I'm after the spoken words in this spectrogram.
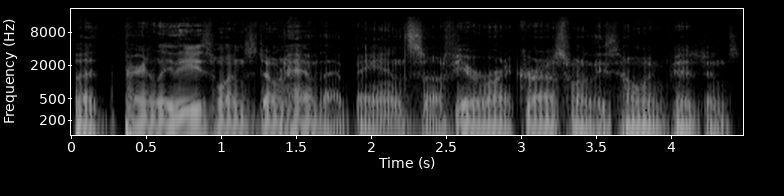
But apparently, these ones don't have that band. So if you ever run across one of these homing pigeons,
